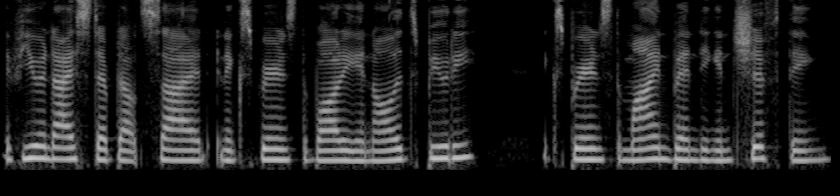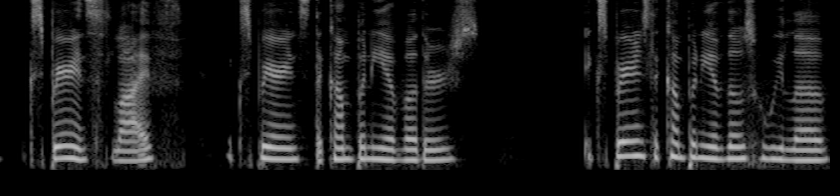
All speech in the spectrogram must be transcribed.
If you and I stepped outside and experienced the body in all its beauty, experienced the mind bending and shifting, experienced life, experienced the company of others, experienced the company of those who we love,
